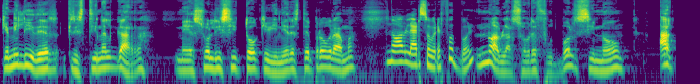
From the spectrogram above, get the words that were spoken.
que mi líder, Cristina Algarra, me solicitó que viniera a este programa. No hablar sobre fútbol. No hablar sobre fútbol, sino a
